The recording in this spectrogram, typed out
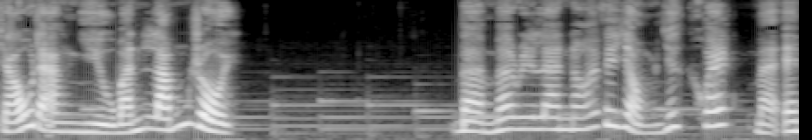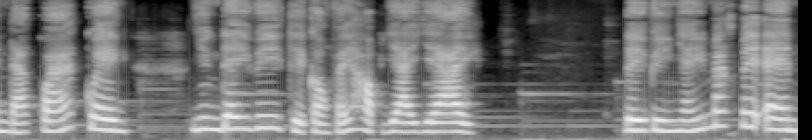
cháu đã ăn nhiều bánh lắm rồi. Bà Marilla nói với giọng dứt khoát mà em đã quá quen, nhưng Davy thì còn phải học dài dài. Davy nháy mắt với Anne,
